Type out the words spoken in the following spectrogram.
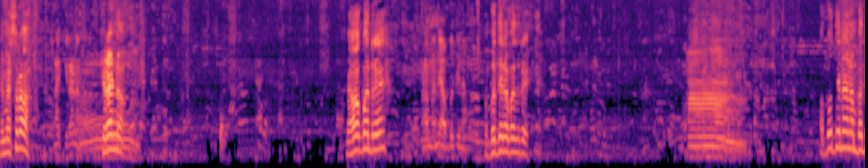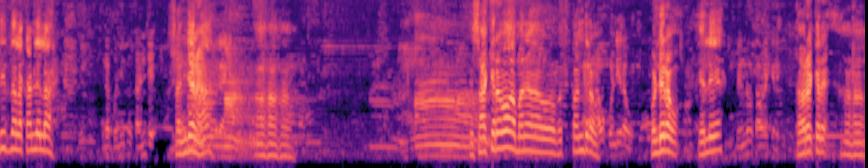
ನಿಮ್ಮ ಹೆಸರು? ಕಿರಣ್. ಯಾವಾಗ ಬನ್ರಿ ಹಬ್ಬದ ದಿನ. ಬಂದ್ರಿ. ಹಬ್ಬದ ದಿನ ನಾನು ಬಂದಿದ್ನಲ್ಲ ಕಾಣಲಿಲ್ಲ? ಸಂಜೆನಾ? ಹಾಂ. ಹಾಂ ಹಾಂ ಸಾಕಿರವ ಮನೆ ತಂದಿರವ? ಕೊಂಡಿರವು. ಎಲ್ಲಿ? ತಾವರೆಕೆರೆ. ಯಾವ ಹಾಂ ಹಾಂ.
